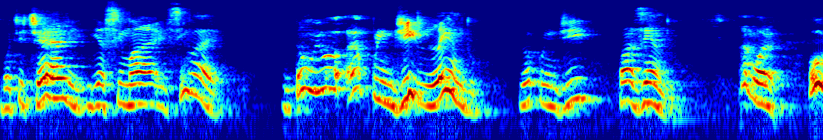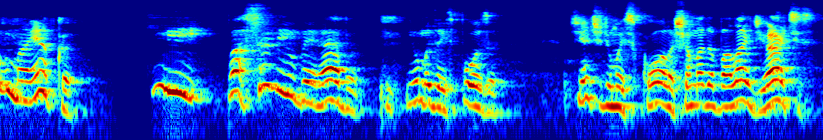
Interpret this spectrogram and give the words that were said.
Botticelli e assim, vai, assim vai. Então eu, eu aprendi lendo, eu aprendi fazendo. Agora, houve uma época que, passando em Uberaba, eu mais a esposa, diante de uma escola chamada Balai de Artes,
